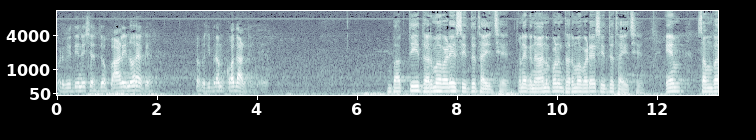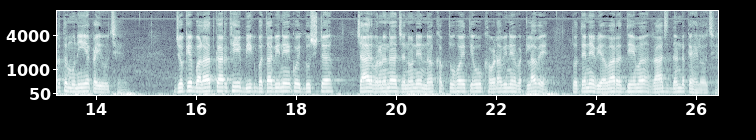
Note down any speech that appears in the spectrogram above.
પણ વિધિ નિષેધ જો પાળી ન કે, તો પછી બ્રહ્મ કોદાળ થઈ જાય. ભક્તિ ધર્મ વડે સિદ્ધ થાય છે અને જ્ઞાન પણ ધર્મ વડે સિદ્ધ થાય છે. એમ સંવર્ત મુનિએ કહ્યું છે. જો કે બળાત્કારથી બીક બતાવીને કોઈ દુષ્ટ ચાર વર્ણના જનોને ન ખપતું હોય તેવું ખવડાવીને વટલાવે, તો તેને વ્યવહાર અધ્યાયમાં રાજદંડ કહેલો છે.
